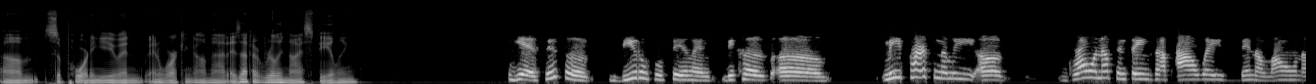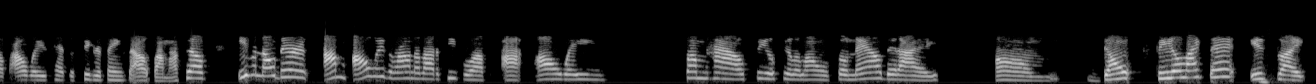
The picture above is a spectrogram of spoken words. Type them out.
um, supporting you and, and working on that is that a really nice feeling? Yes, it's a beautiful feeling because um, me personally, uh, growing up in things, I've always been alone. I've always had to figure things out by myself. Even though there, I'm always around a lot of people. I, I always somehow still feel alone. So now that I um don't feel like that, it's like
